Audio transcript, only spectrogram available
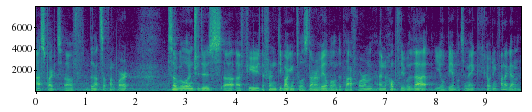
aspect of the not so fun part. So we'll introduce uh, a few different debugging tools that are available on the platform, and hopefully with that, you'll be able to make coding fun again.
